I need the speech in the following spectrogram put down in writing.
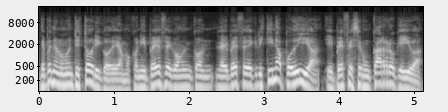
depende del momento histórico, digamos. Con IPF, con, la IPF de Cristina, podía IPF ser un carro que iba.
